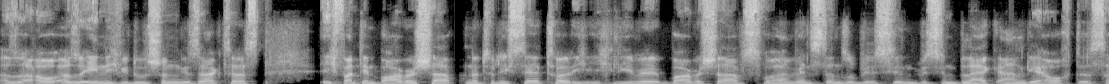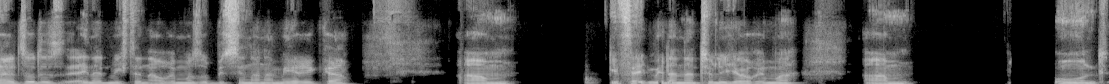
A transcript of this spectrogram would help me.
Also auch, also ähnlich wie du es schon gesagt hast. Ich fand den Barbershop natürlich sehr toll. Ich, ich liebe Barbershops, vor allem wenn es dann so ein bisschen, bisschen black angehaucht ist, halt so. Das erinnert mich dann auch immer so ein bisschen an Amerika. Ähm, gefällt mir dann natürlich auch immer. Ähm, und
